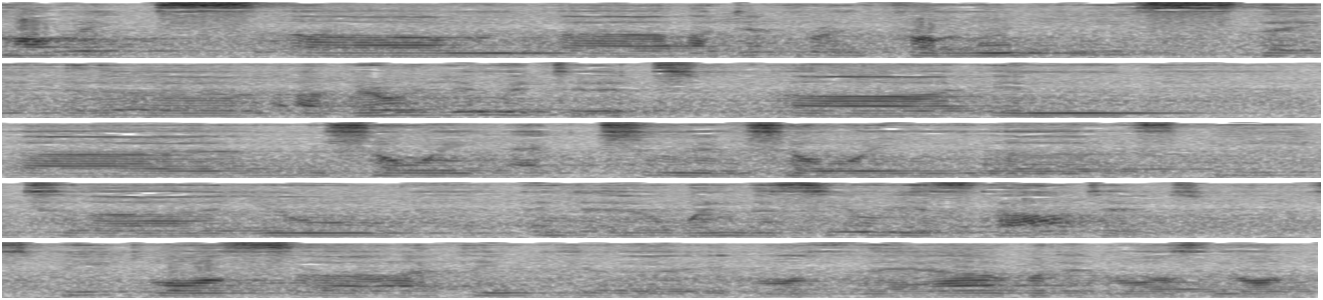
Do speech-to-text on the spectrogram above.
comics um, are different from movies. They are very limited in uh, showing action and showing uh, speed. Uh, you and uh, when the series started, speed was, uh, I think, uh, it was there, but it was not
